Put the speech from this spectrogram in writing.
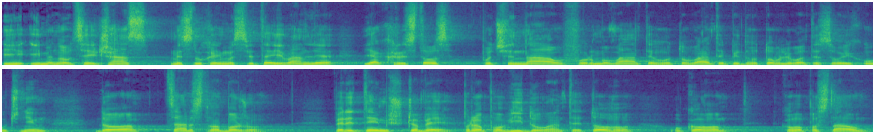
І іменно в цей час ми слухаємо святе Євангеліє, як Христос починав формувати, готувати, підготовлювати своїх учнів до Царства Божого. перед тим, щоб проповідувати того, у кого, кого послав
